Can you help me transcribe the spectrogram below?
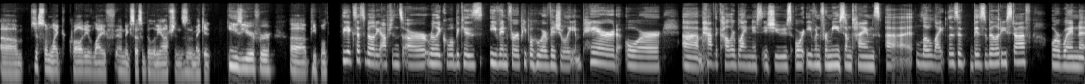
Um, just some like quality of life and accessibility options that make it easier for uh, people The accessibility options are really cool because even for people who are visually impaired or um, have the color blindness issues, or even for me, sometimes uh, low light visibility stuff, or when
